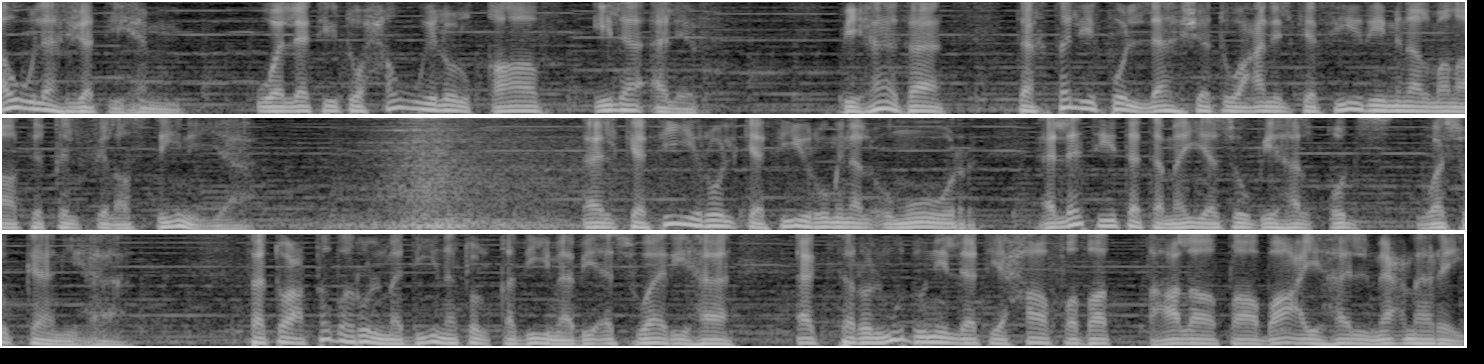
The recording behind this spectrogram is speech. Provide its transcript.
أو لهجتهم والتي تحول القاف إلى ألف. بهذا تختلف اللهجة عن الكثير من المناطق الفلسطينية. الكثير الكثير من الأمور التي تتميز بها القدس وسكانها. فتعتبر المدينة القديمة بأسوارها أكثر المدن التي حافظت على طابعها المعماري.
